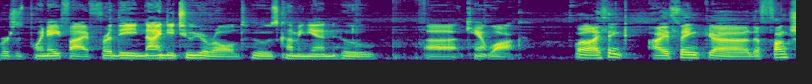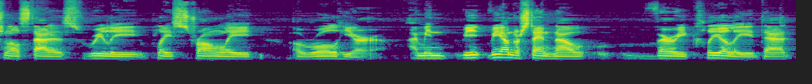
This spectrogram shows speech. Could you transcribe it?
versus 0.85 for the 92 year old who's coming in who uh, can't walk? Well, I think I think uh, the functional status really plays strongly a role here. I mean, we, we understand now very clearly that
